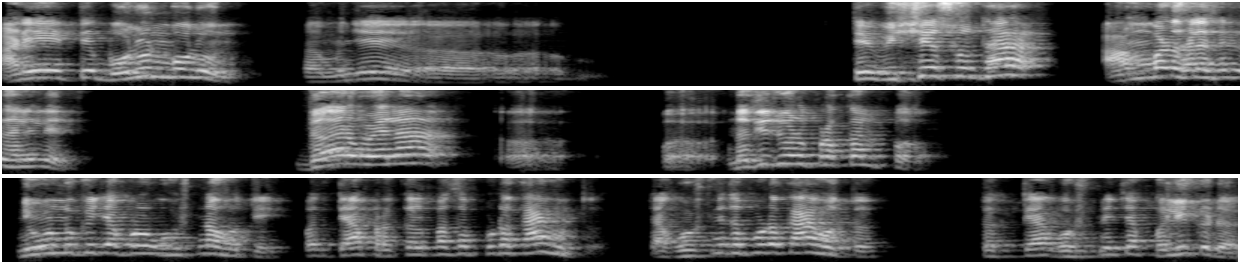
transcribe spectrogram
आणि ते बोलून बोलून म्हणजे ते विषय सुद्धा आंबड झाल्यासारखे झालेले आहेत. दरवेळेला नदीजोड प्रकल्प निवडणुकीच्या पुढे घोषणा होते पण त्या प्रकल्पाचं पुढे काय होतं? त्या घोषणेचं पुढे काय होतं? तर त्या घोषणेच्या पलीकडं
